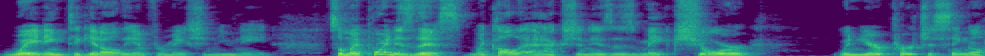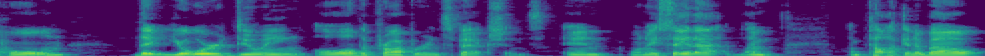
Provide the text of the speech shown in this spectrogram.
waiting to get all the information you need. So my point is this, my call to action is, is make sure when you're purchasing a home that you're doing all the proper inspections. And when I say that, I'm I'm talking about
